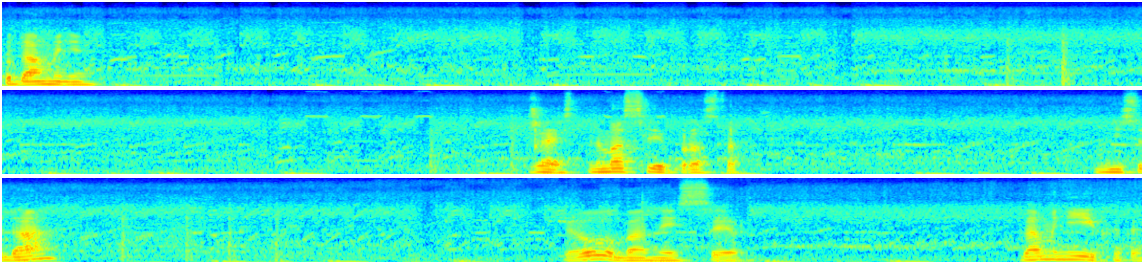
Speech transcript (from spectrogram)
Куда мені? Жесть, нема слів просто. Мені сюди? Жовбаний сир. Куди мені їхати?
